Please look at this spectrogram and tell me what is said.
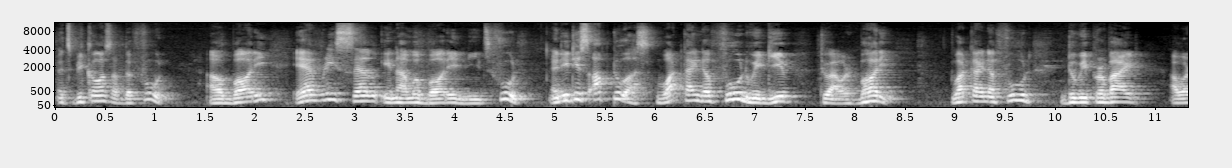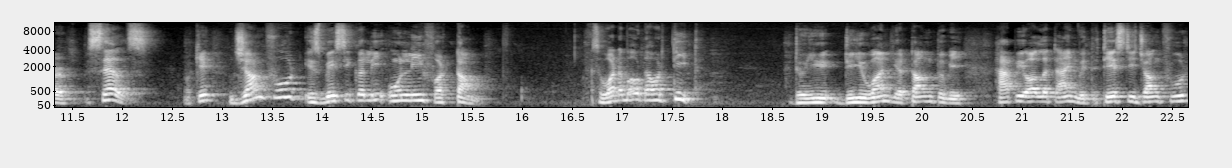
It's because of the food. Our body every cell in our body needs food. And it is up to us what kind of food we give to our body. What kind of food do we provide our cells? Okay? Junk food is basically only for tongue. So what about our teeth? Do you do you want your tongue to be happy all the time with tasty junk food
